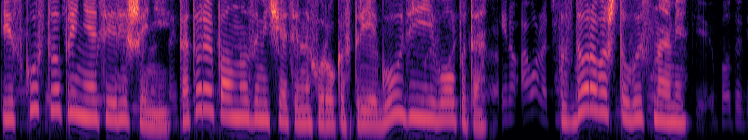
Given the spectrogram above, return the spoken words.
Искусство принятия решений, которое полно замечательных уроков Трия Гоуди и его опыта. Здорово, что вы с нами.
